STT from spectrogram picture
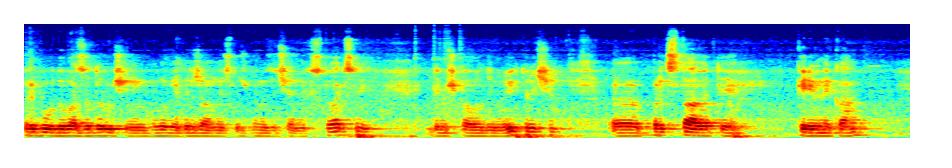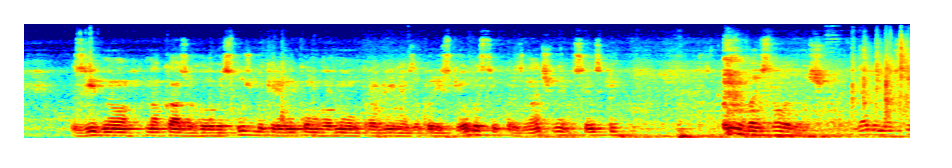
прибув до вас за дорученням голови Державної служби надзвичайних ситуацій Демчука Володимира Вікторовича е, представити керівника. Згідно наказу голови служби, керівником головного управління в Запорізькій області призначений Осинський Владислав Володимирович. Я думаю, всі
